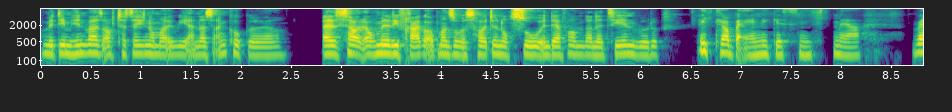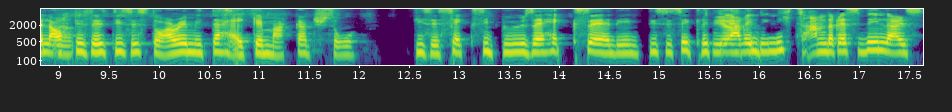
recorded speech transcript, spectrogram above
mit dem Hinweis auch tatsächlich noch mal irgendwie anders angucke. Ja. Also es ist halt auch immer die Frage, ob man sowas heute noch so in der Form dann erzählen würde. Ich glaube einiges nicht mehr. Weil auch ja. diese, diese Story mit der Heike Makatsch so, diese sexy böse Hexe, die, diese Sekretärin, ja. die nichts anderes will als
